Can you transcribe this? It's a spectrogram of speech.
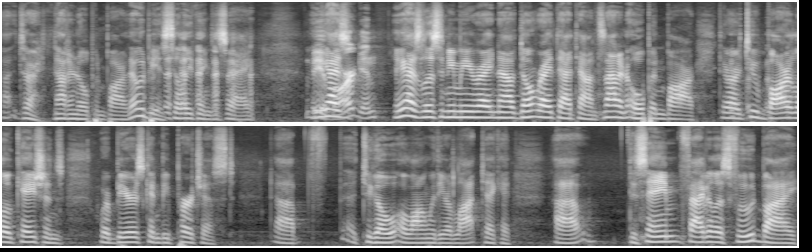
uh, sorry, not an open bar. That would be a silly thing to say. Be You a guys- bargain. you guys listening to me right now, don't write that down. It's not an open bar. There are two bar locations where beers can be purchased uh, f- to go along with your lot ticket. Uh, the same fabulous food by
